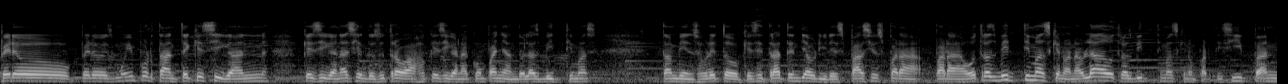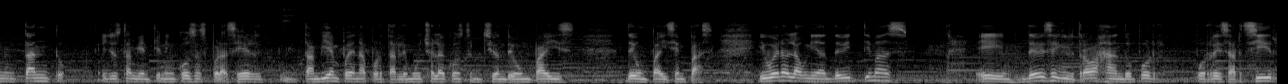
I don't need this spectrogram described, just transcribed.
Pero, pero es muy importante que sigan, que sigan haciendo su trabajo, que sigan acompañando a las víctimas también sobre todo que se traten de abrir espacios para, para otras víctimas que no han hablado, otras víctimas que no participan tanto. Ellos también tienen cosas por hacer, también pueden aportarle mucho a la construcción de un país, de un país en paz. Y bueno, la unidad de víctimas eh, debe seguir trabajando por, por resarcir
